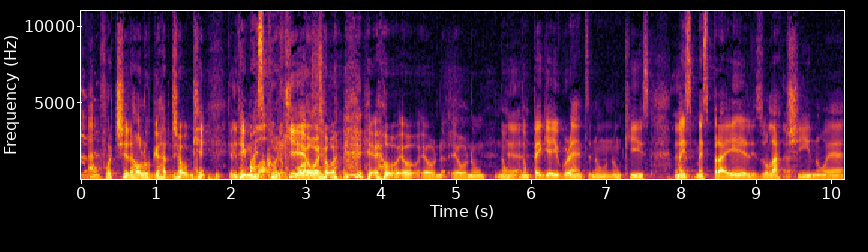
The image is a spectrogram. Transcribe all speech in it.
eu não vou tirar o lugar de alguém que eu tem mais cor que eu. Eu, eu, eu, eu, eu não, não, é. não peguei o grant, não, não quis. Mas, é. mas para eles, o latino é. é...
